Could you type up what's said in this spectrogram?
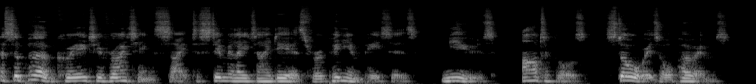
a superb creative writing site to stimulate ideas for opinion pieces, news, articles, stories, or poems.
